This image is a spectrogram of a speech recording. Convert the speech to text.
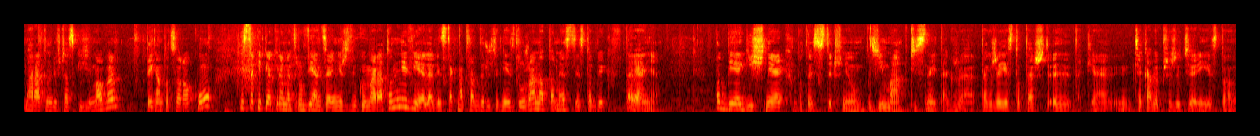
maraton bieszczadzki zimowy. Biegam to co roku. Jest to kilka kilometrów więcej niż zwykły maraton, niewiele, więc tak naprawdę różnica nie jest duża, natomiast jest to bieg w terenie. Podbiegi, śnieg, bo to jest w styczniu, zima, wcisnej, także, także jest to też y, takie ciekawe przeżycie i jest to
